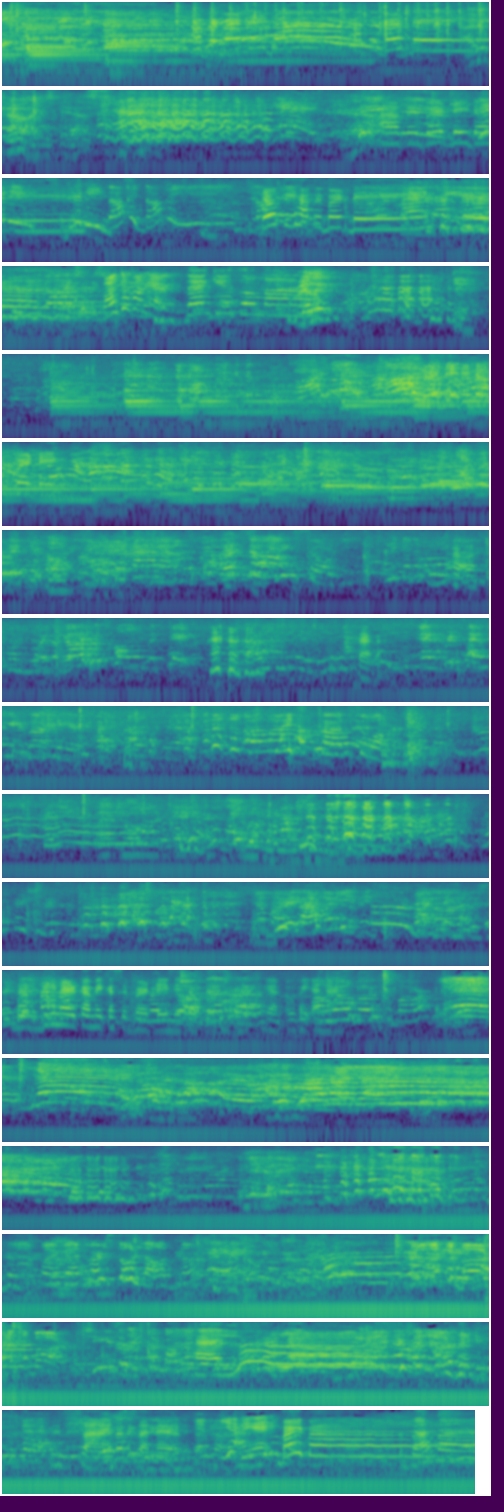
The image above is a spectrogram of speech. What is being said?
Happy birthday, Doc! Happy birthday! I didn't know. I just guessed. Happy birthday, Doki! Doki, Doki. Doki, happy birthday! Thank you. Bago ka. Thank you so much. Really? Birthday ni Doc, birthday. Tara. and pretending he's not here. It's Kansua. Let's hold the cake. Actually, some of them- Nag-dinner kami kasi birthday ni Doc. Yan, uwian Are we na. all going to bar? Yes! Really? my God, we're so loud, no? Hey, let's go to No, at the bar, at the bar. Hello. Hello! Si San, Sanel. Yeah, Bye-bye! Bye-bye.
